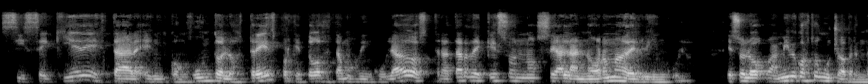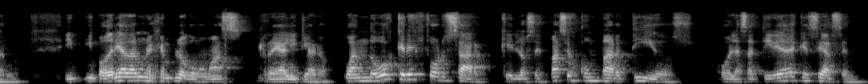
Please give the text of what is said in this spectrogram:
si se quiere estar en conjunto los tres, porque todos estamos vinculados, tratar de que eso no sea la norma del vínculo. Eso lo, a mí me costó mucho aprenderlo. Y, podría dar un ejemplo como más real y claro. Cuando vos querés forzar que los espacios compartidos o las actividades que se hacen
